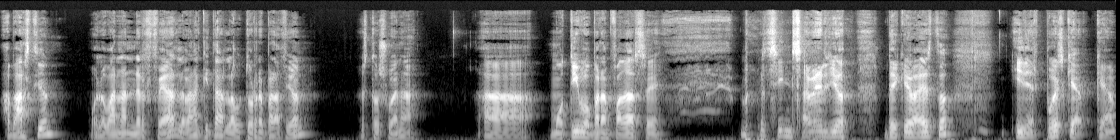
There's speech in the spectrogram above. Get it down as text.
a Bastion, o lo van a nerfear, le van a quitar la autorreparación. Esto suena motivo para enfadarse sin saber yo de qué va esto. Y después que, que,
